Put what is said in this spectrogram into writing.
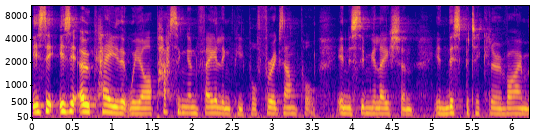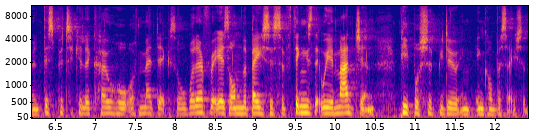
Is it, is it okay that we are passing and failing people, for example, in a simulation, in this particular environment, this particular cohort of medics or whatever it is on the basis of things that we imagine people should be doing in conversation?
